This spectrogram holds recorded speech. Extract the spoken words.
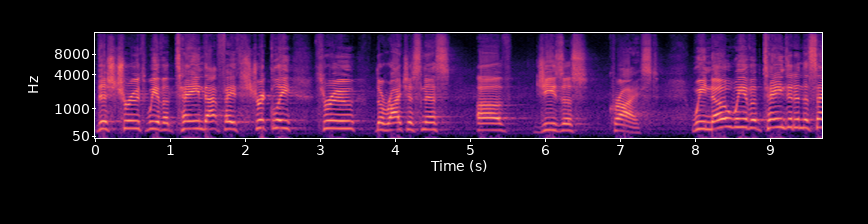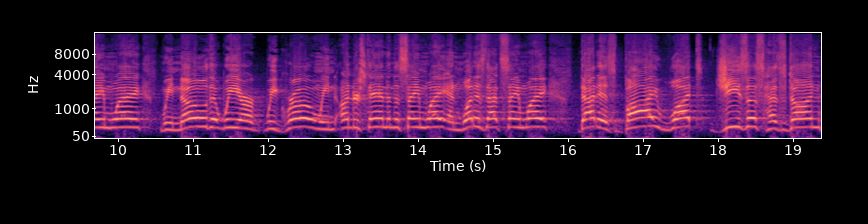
this truth, we have obtained that faith strictly through the righteousness of Jesus Christ. We know we have obtained it in the same way. We know that we are we grow and we understand in the same way. And what is that same way? That is by what Jesus has done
